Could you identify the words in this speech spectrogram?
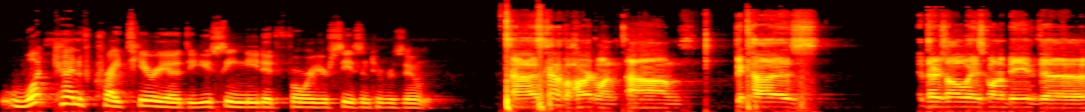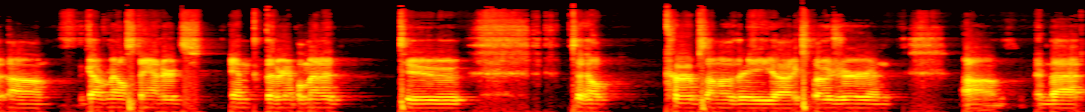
What kind of criteria do you see needed for your season to resume? Uh, it's kind of a hard one um, because there's always going to be the, um, the governmental standards imp- that are implemented to to help curb some of the uh, exposure and um, and that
